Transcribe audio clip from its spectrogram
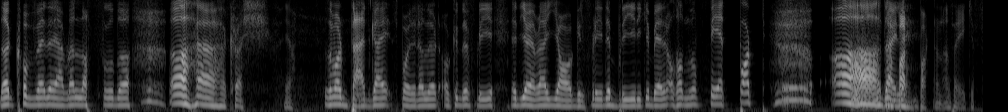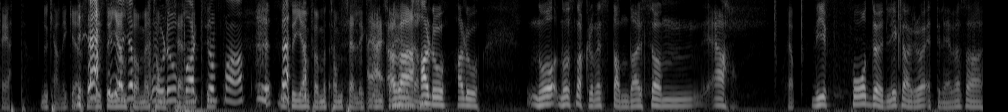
Da kom med det jævla lassoen og Åh, uh, crush. Ja. Og så var han bad guy, spoiler alert, og kunne fly et jævla jagerfly. Det blir ikke bedre. Og så hadde han sånn fet bart. Men deilig. Bart, barten hans er ikke fet. Du kan ikke altså, Hvis du jamfører med Tom Selleck. Hvis du jamfører med Tom Selleck sin, så altså, er den hallo, hallo. Nå, nå snakker du om en standard som Ja. Ja. Vi få dødelige klarer å etterleve, så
